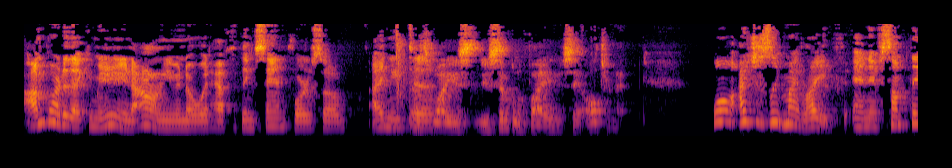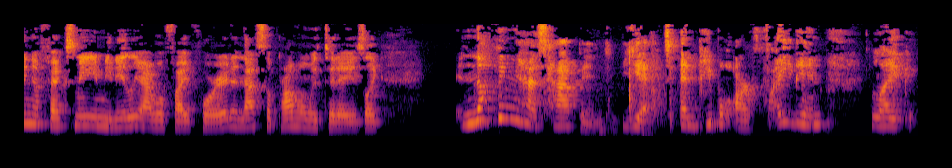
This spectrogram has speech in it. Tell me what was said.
I'm part of that community, and I don't even know what half the things stand for. So I need That's to. That's why you you simplify. You say alternate. Well, I just live my life, and if something affects me immediately, I will fight for it. And that's the problem with today. Is like nothing has happened yet, and people are fighting like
